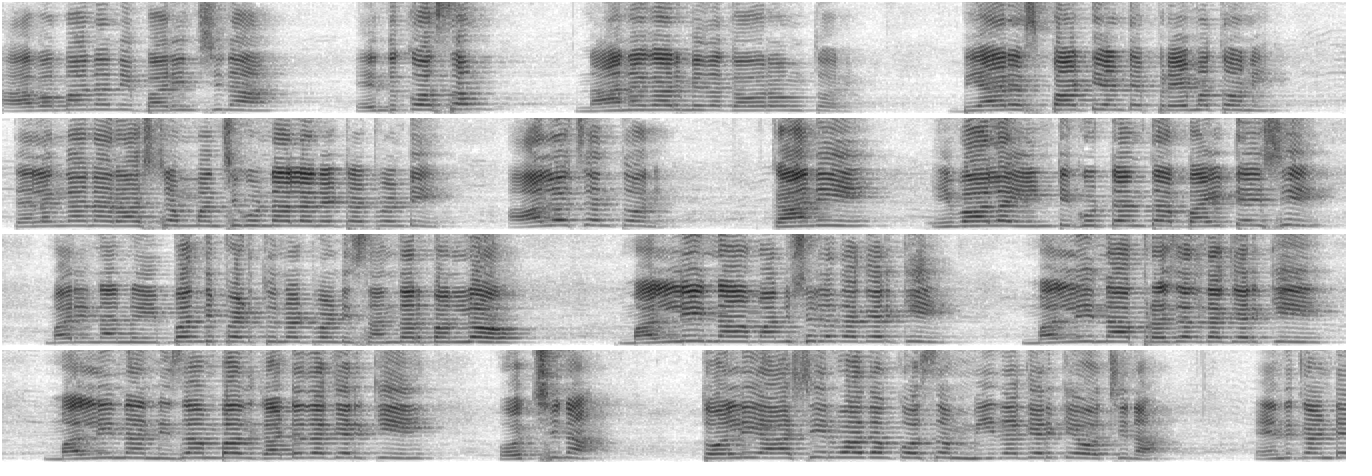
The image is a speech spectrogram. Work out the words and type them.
ఆ అవమానాన్ని భరించిన ఎందుకోసం? నాన్నగారి మీద గౌరవంతో బీఆర్ఎస్ పార్టీ అంటే ప్రేమతోని తెలంగాణ రాష్ట్రం మంచిగా ఉండాలనేటటువంటి ఆలోచనతోని. కానీ ఇవాళ ఇంటి గుట్టంతా బయటేసి మరి నన్ను ఇబ్బంది పెడుతున్నటువంటి సందర్భంలో మళ్ళీ నా మనుషుల దగ్గరికి మళ్ళీ నా ప్రజల దగ్గరికి మళ్ళీ నా నిజామాబాద్ గడ్డ దగ్గరికి వచ్చిన తొలి ఆశీర్వాదం కోసం మీ దగ్గరికే వచ్చిన. ఎందుకంటే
